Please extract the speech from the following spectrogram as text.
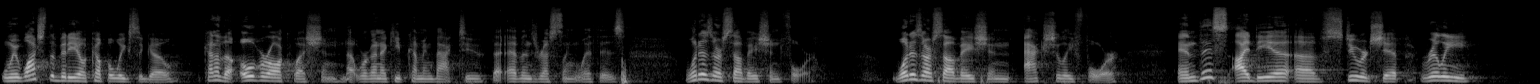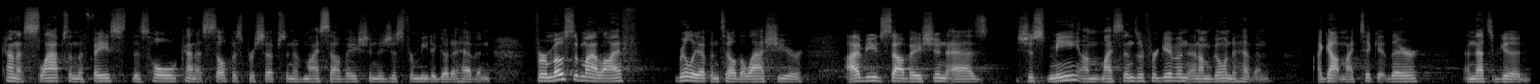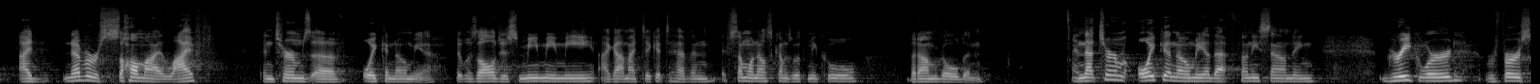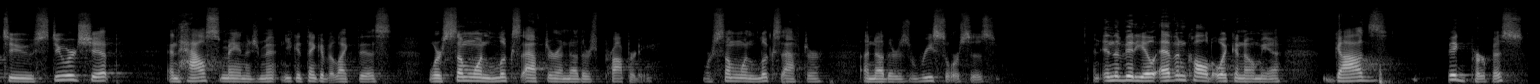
When we watched the video a couple weeks ago, kind of the overall question that we're going to keep coming back to that Evan's wrestling with is what is our salvation for? What is our salvation actually for? And this idea of stewardship really kind of slaps in the face this whole kind of selfish perception of my salvation is just for me to go to heaven. For most of my life, really up until the last year, I viewed salvation as it's just me, I'm, my sins are forgiven, and I'm going to heaven. I got my ticket there and that's good. I never saw my life in terms of oikonomia. It was all just me, me, me. I got my ticket to heaven. If someone else comes with me, cool, but I'm golden. And that term oikonomia, that funny sounding Greek word refers to stewardship and house management. You can think of it like this where someone looks after another's property, where someone looks after another's resources. And in the video, Evan called oikonomia God's big purpose,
